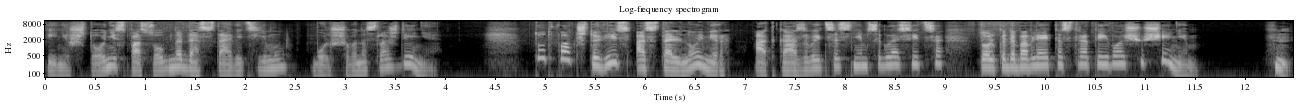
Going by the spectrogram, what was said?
и ничто не способно доставить ему большего наслаждения. Тот факт, что весь остальной мир отказывается с ним согласиться, только добавляет остроты его ощущениям. Хм.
